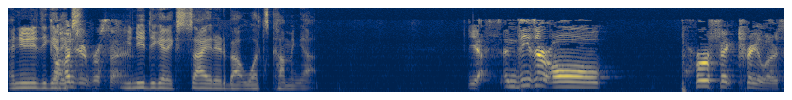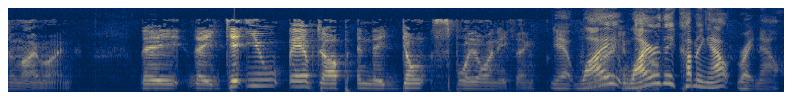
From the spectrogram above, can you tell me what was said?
and you need to get 100%. you need to get excited about what's coming up. Yes, and these are all perfect trailers in my mind. They they get you amped up and they don't spoil anything. Yeah, why why tell. are they coming out right now?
